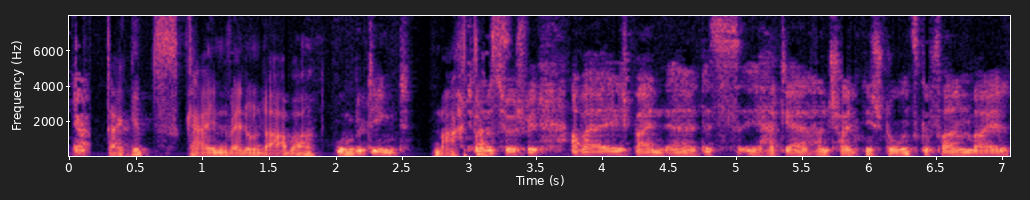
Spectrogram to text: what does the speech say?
Ja. Da gibt's kein Wenn und Aber. Unbedingt. Macht Tolles das. Hörspiel. Aber ich meine, äh, das hat ja anscheinend nicht nur uns gefallen, weil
